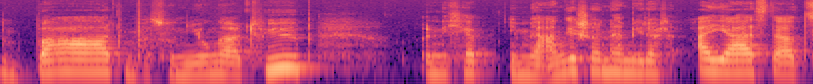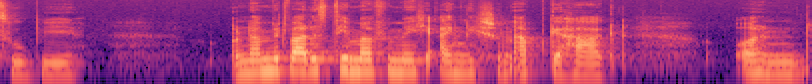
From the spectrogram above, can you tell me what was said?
ein Bart und war so ein junger Typ. Und ich habe ihn mir angeschaut und habe mir gedacht, ah ja, ist der Azubi. Und damit war das Thema für mich eigentlich schon abgehakt. Und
